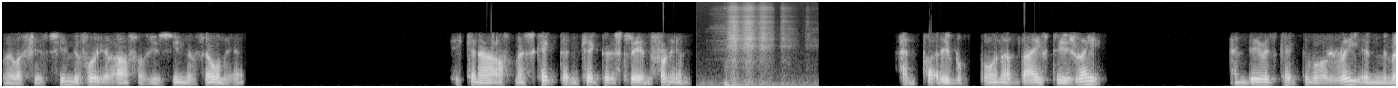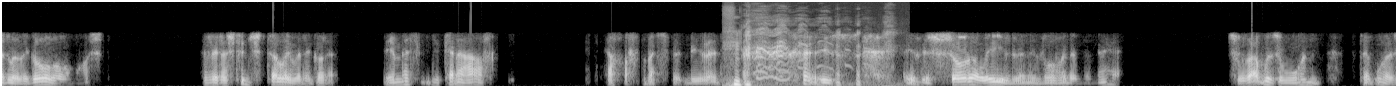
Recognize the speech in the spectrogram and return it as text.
Well, if you've seen the photograph, if you've seen the film yet, he kind of half miskicked it and kicked it straight in front of him. and Paddy Bonner dived to his right. And David kicked the ball right in the middle of the goal almost. If he'd have stood still, he would have got it. He missed, he kind of half, half missed it, David. he was so relieved when he vomited in the net. So that was the one that was,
